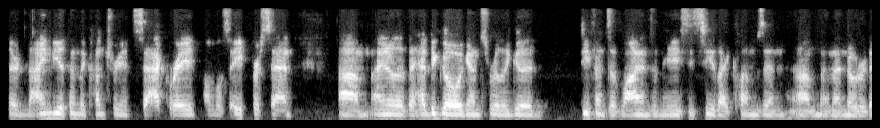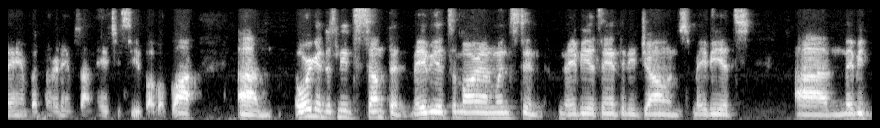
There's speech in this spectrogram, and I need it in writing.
They're 90th in the country in sack rate, almost eight percent. Um, I know that they had to go against really good defensive lines in the ACC, like Clemson um, and then Notre Dame, but Notre Dame's not in the ACC. Blah blah blah. Um, Oregon just needs something. Maybe it's Amarion Winston. Maybe it's Anthony Jones. Maybe it's um, maybe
